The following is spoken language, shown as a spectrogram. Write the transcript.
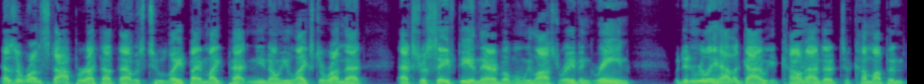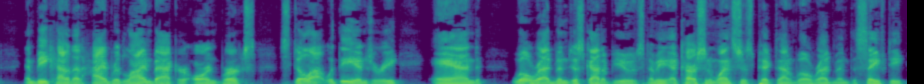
as a run stopper. I thought that was too late by Mike Pettine. You know, he likes to run that extra safety in there, but when we lost Raven Greene, we didn't really have a guy we could count on to, to come up and, and be kind of that hybrid linebacker. Oren Burks still out with the injury, and Will Redmond just got abused. I mean, uh, Carson Wentz just picked on Will Redmond, the safety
